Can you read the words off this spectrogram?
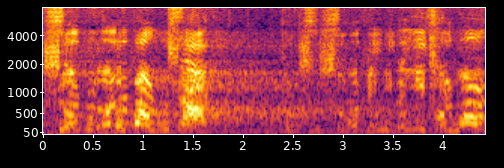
舍不得的、放不下，都只是我给你的一场梦。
